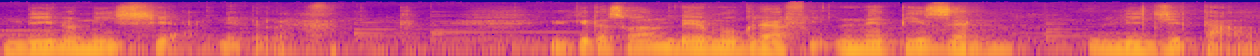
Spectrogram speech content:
di Indonesia gitu loh. Kita soal demografi netizen digital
